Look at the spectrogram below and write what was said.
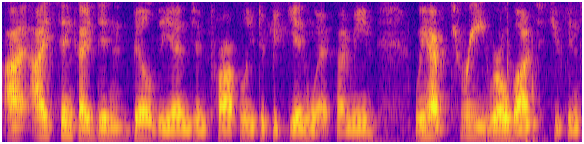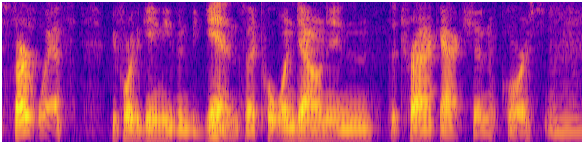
I, I think I didn't build the engine properly to begin with. I mean, we have three robots that you can start with before the game even begins. I put one down in the track action, of course, mm-hmm.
